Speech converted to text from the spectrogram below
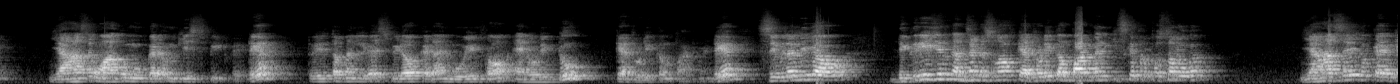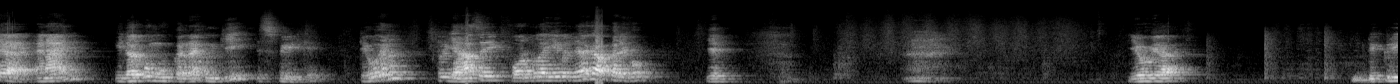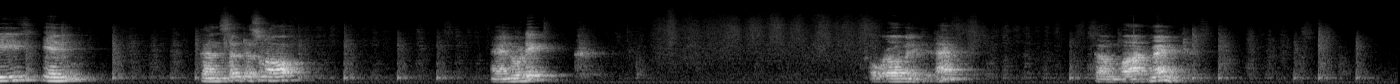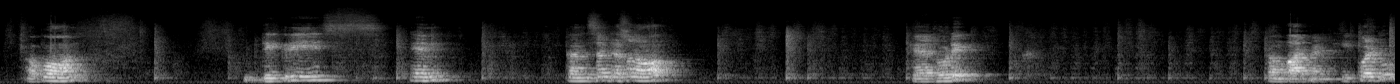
यहाँ से वहाँ को मूव करे उनकी स्पीड पे ठीक है? तो ये तब मैंने लिखा speed of cation moving from anodic to cathodic compartment ठीक है? सिमिलरली क्या होगा? Decrease in concentration of cathodic compartment किसके प्रोपोर्शनल होगा? यहाँ से जो क्या, क्या है? एनाइन इधर को मूव कर रहे हैं उनकी स्पीड के ठीक हो गया ना? तो यहाँ से एक फॉर्मूला ये बन जाएगा आपका देखो ये ये हो गया decrease in concentration of anodic overall में लिख देता है compartment upon decrease in concentration of cathodic compartment equal to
